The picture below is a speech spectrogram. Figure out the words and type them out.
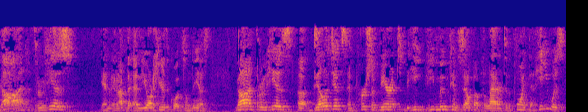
God, through His, and and, I, and you ought to hear the quotes on this. God, through His uh, diligence and perseverance, He He moved Himself up the ladder to the point that He was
